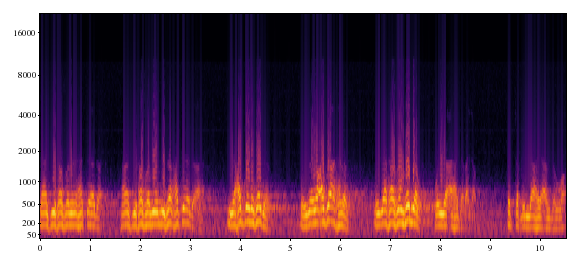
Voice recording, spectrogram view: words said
كانت في خصلة من حتى يدع كانت في خصلة من النفاق حتى يدعها إذا حدث كذب وإذا وعد أخلف وإذا خاص انفجر وإذا عهد غدر. فاتق الله يا عبد الله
